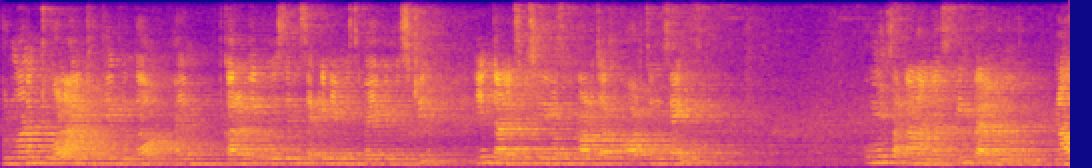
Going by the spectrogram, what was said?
Good morning to all. I am Satya Brinda. I am currently pursuing second MSc Biochemistry in Dhanal Special University College of Arts and Science, Women's Autonomous in Bangalore. Now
